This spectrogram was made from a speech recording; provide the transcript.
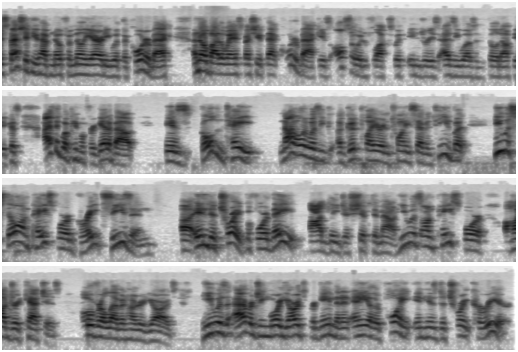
especially if you have no familiarity with the quarterback. I know, by the way, especially if that quarterback is also in flux with injuries as he was in Philadelphia. Because I think what people forget about is Golden Tate, not only was he a good player in 2017, but he was still on pace for a great season uh, in Detroit before they oddly just shipped him out. He was on pace for 100 catches, over 1,100 yards. He was averaging more yards per game than at any other point in his Detroit career.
